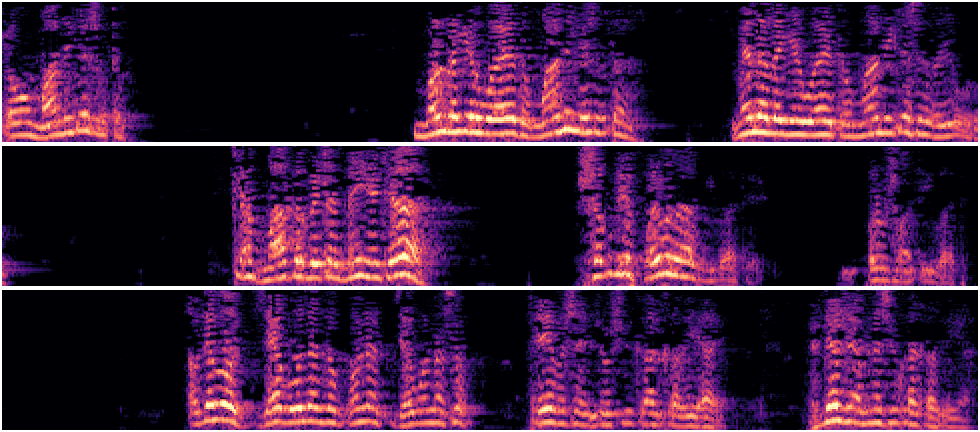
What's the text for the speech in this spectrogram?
क्या वो माँ नहीं कैसे होता मन लगे हुआ है तो माँ नहीं कैसे होता मेला लगे हुआ है तो माँ नहीं कैसे रही हो क्या माँ का बेटा नहीं है क्या? सबके परम की बात है। परम शांति की बात है। अब देखो, जय बोला तो बोलना, जय बोलना सब प्रेम से जो स्वीकार कर लिया है। हृदय से हमने स्वीकार कर लिया।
